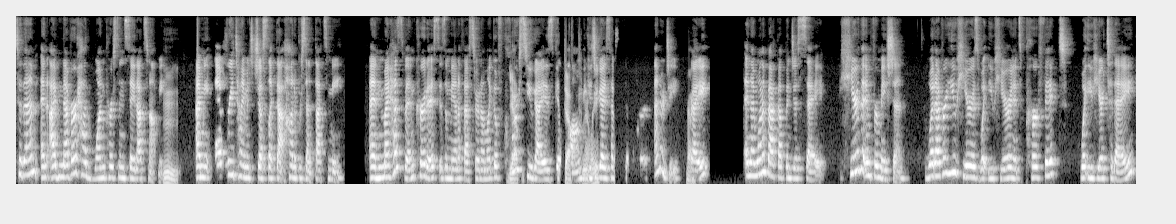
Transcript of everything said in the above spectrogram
to them. And I've never had one person say, that's not me. Mm. I mean, every time it's just like that 100%, that's me. And my husband, Curtis, is a manifester. And I'm like, of course yep. you guys get Definitely. along because you guys have similar energy, right? And I want to back up and just say, hear the information whatever you hear is what you hear, and it's perfect what you hear today.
